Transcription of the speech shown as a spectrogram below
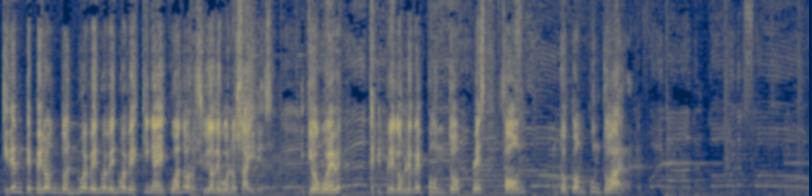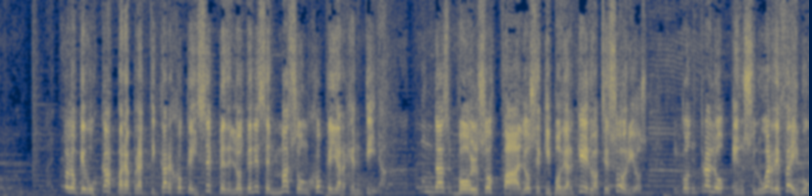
Presidente Perón 2999, esquina Ecuador, Ciudad de Buenos Aires. Sitio web www.bestphone.com.ar Todo lo que buscas para practicar hockey césped lo tenés en Mason Hockey Argentina. Fundas, bolsos, palos, equipos de arquero, accesorios. Encontralo en su lugar de Facebook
